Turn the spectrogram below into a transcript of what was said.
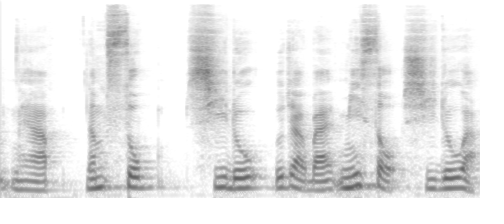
ำนะครับ น้ำซุปชิดุรู้จักไหมมิโซะชิดุอะ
